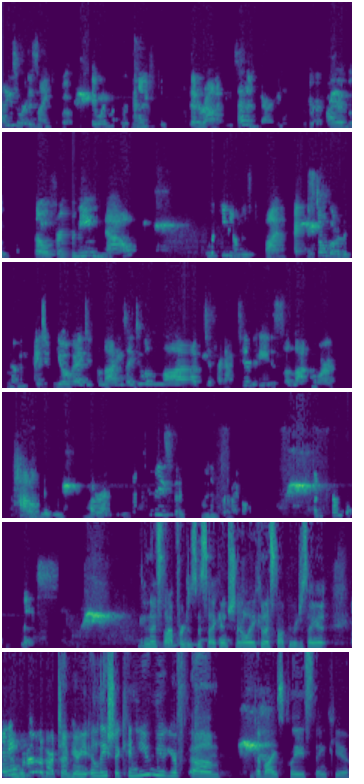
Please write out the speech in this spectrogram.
bodies were designed to move. They were not designed to just sit around and be sedentary. We require movement. So for me now, working out is fun. I still go to the gym. I do yoga. I do Pilates. I do a lot of different activities, a lot more paddle business, water activities, activities that are fun for my body. But place. Can I stop for just a second, Shelly? Can I stop you for just a second? We're having a hard time hearing you. Alicia, can you mute your um, device, please? Thank you.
